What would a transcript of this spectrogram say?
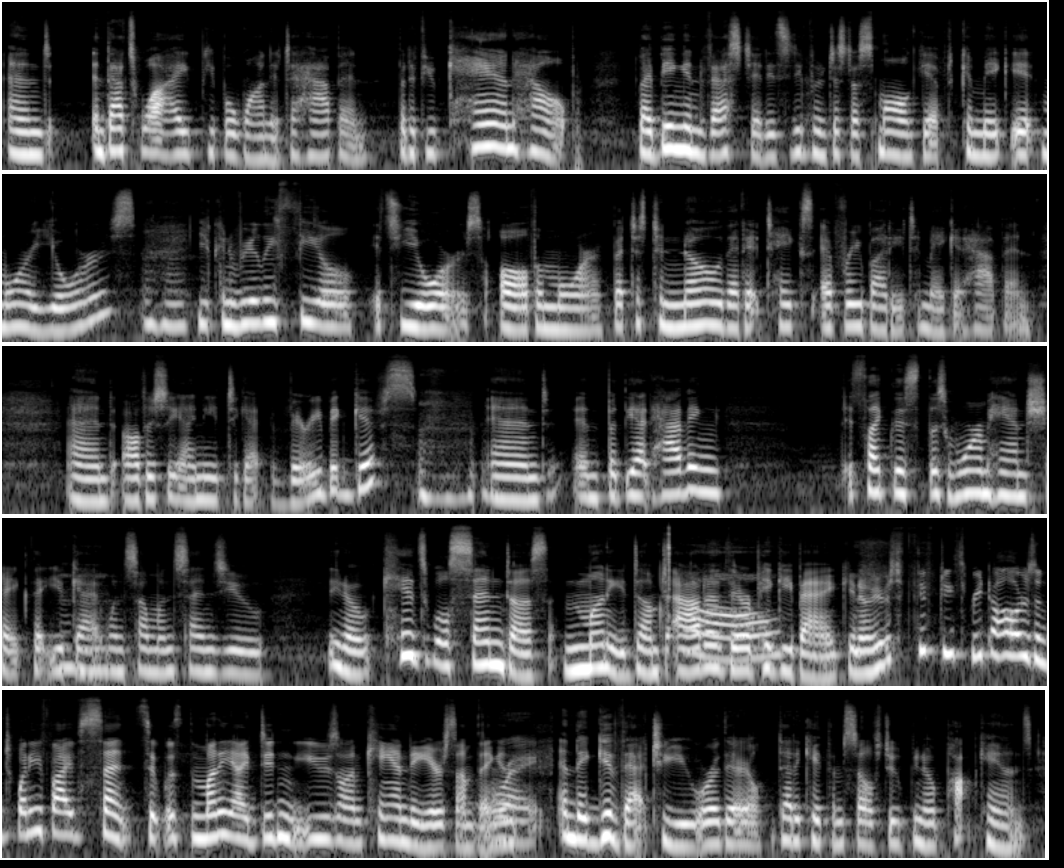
and and that's why people want it to happen. But if you can help by being invested, it's even just a small gift can make it more yours. Mm-hmm. You can really feel it's yours all the more. But just to know that it takes everybody to make it happen. And obviously, I need to get very big gifts, and and but yet having, it's like this this warm handshake that you get mm-hmm. when someone sends you. You know, kids will send us money dumped out of their piggy bank. You know, here's fifty-three dollars and twenty-five cents. It was the money I didn't use on candy or something, and, Right. and they give that to you, or they'll dedicate themselves to you know pop cans.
